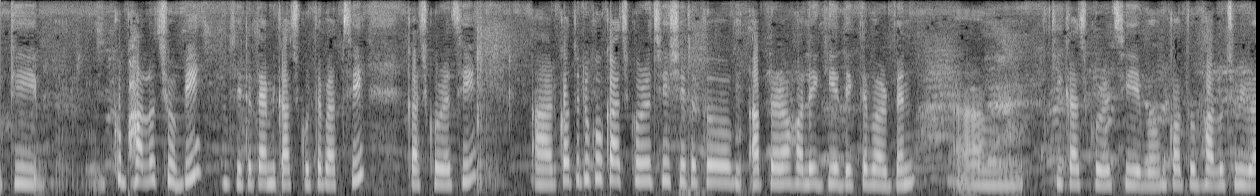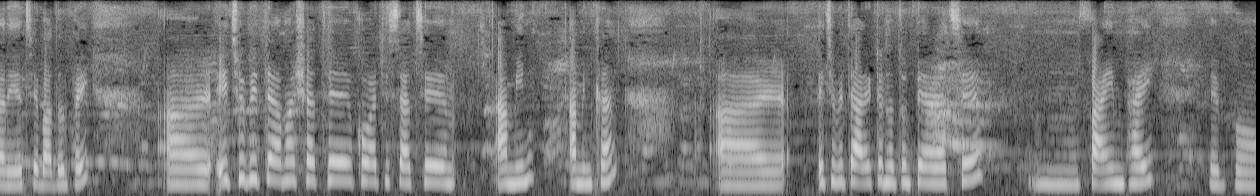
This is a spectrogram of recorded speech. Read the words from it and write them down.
একটি খুব ভালো ছবি, যেটাতে আমি কাজ করতে পারছি, কাজ করেছি। আর কতটুকু কাজ করেছি সেটা তো আপনারা হলে গিয়ে দেখতে পারবেন কি কাজ করেছি এবং কত ভালো ছবি বানিয়েছে বাদল ভাই। আর এই ছবিতে আমার সাথে কো আর্টিস্ট আছে আমিন আমিন খান। আর এই ছবিতে আরেকটা নতুন পেয়ার আছে ফাইম ভাই এবং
